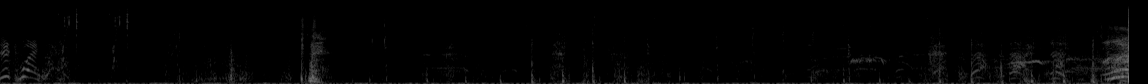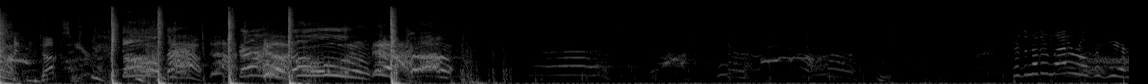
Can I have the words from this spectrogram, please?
This way. Ducks here. There's another ladder over here!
